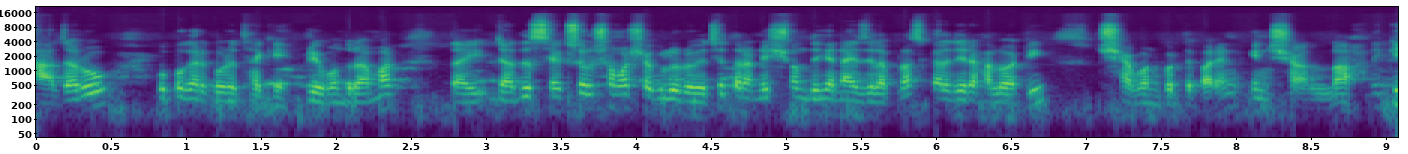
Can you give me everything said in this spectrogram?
হাজারো উপকার করে থাকে। প্রিয় বন্ধুরা আমার, তাই যাদের সেক্সুয়াল সমস্যাগুলো রয়েছে তারা নিঃসন্দেহে নাইজেলা প্লাস কালেজিরা হালুয়াটি সেবন করতে পারেন, ইনশাআল্লাহ। অনেকে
